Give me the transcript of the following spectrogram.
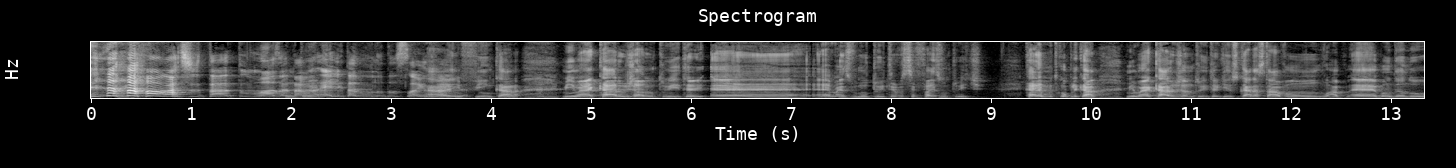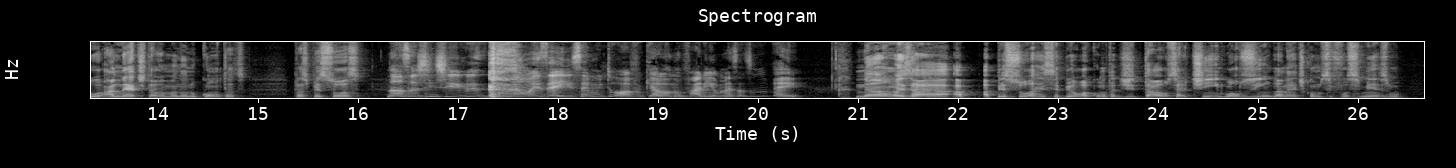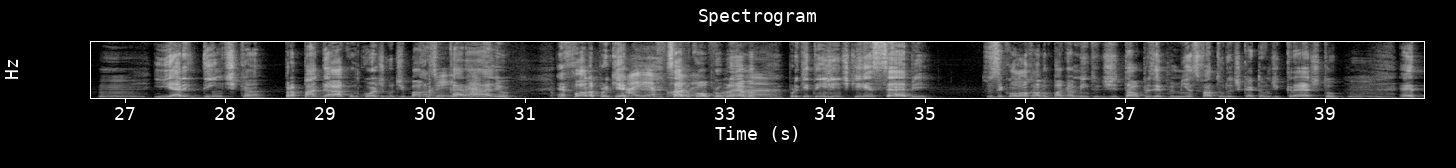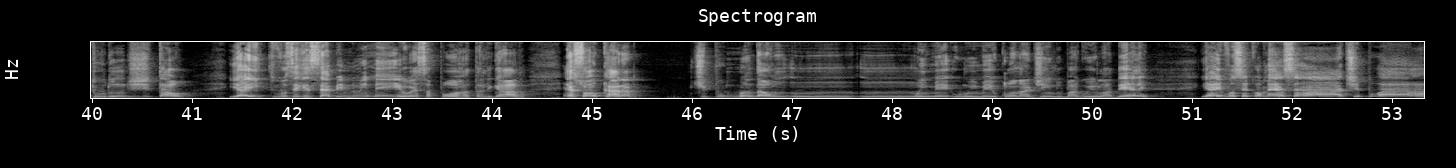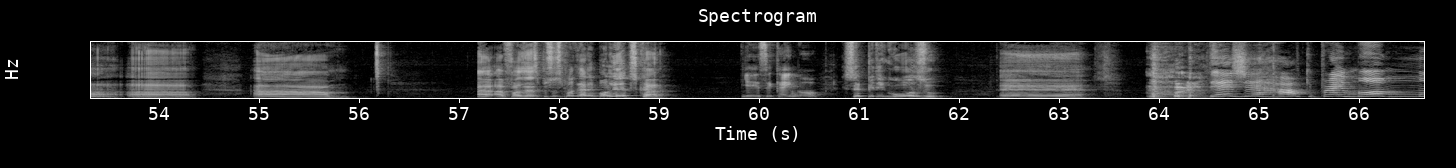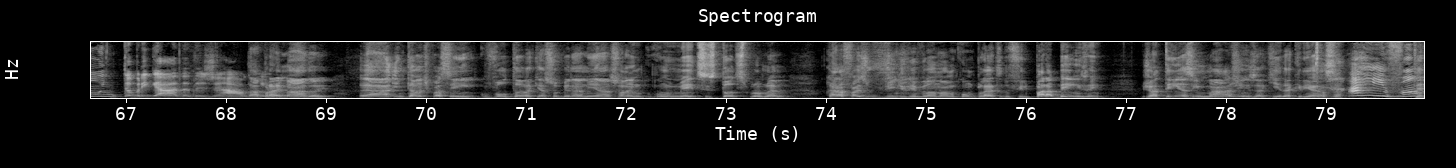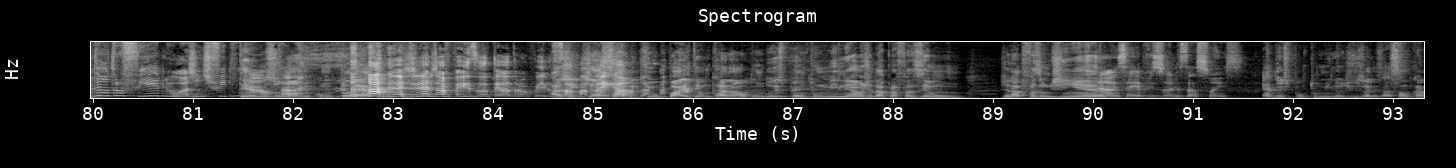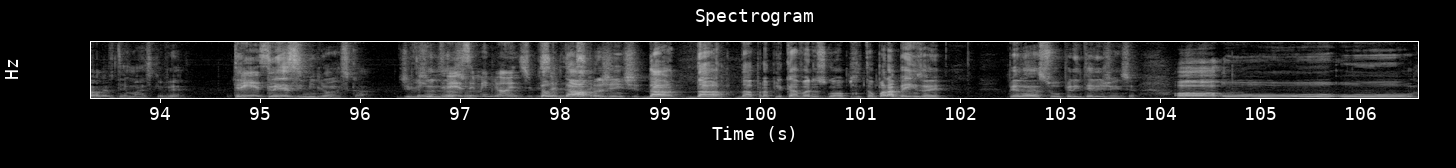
gosto de Tatu Moça, tá- ele tá no mundo dos sonhos. Ah, enfim, cara. Me marcaram já no Twitter. É, é, mas no Twitter você faz um tweet. Cara, é muito complicado. Me marcaram já no Twitter que os caras estavam é, mandando. A net tava mandando contas pras pessoas. Nossa, a gente. Não, mas é isso, é muito óbvio que ela não faria, mas tá tudo bem. Não, mas a, a, a pessoa recebeu a conta digital certinho, igualzinho da net, como se fosse mesmo. Hum. E era idêntica pra pagar com código de barras o Eita. caralho. É foda, porque. É foda, sabe qual é é o problema? foda. Porque tem gente que recebe. Se você coloca no pagamento digital, por exemplo, minhas faturas de cartão de crédito Hum. é tudo no digital. E aí você recebe no e-mail essa porra, tá ligado? É só o cara, tipo, mandar um, um, um, um e-mail, um e-mail clonadinho do bagulho lá dele. E aí você começa, a, tipo, a. a. a, a, a fazer as pessoas pagarem boletos, cara. E aí você cai em golpe. Isso é perigoso. É. DG Hawk primou, muito obrigada, DG Hawk. Tá primado aí. Ah, então, tipo assim, voltando aqui à soberania nacional, em meio desses todos os problemas, o cara faz um vídeo revelando o nome completo do filho. Parabéns, hein? Já tem as imagens aqui da criança. Aí, vamos ter outro filho, a gente fica em Temos o alta. nome completo. A DG já pensou ter outro filho A só gente pra já estar em sabe alta. que o pai tem um canal com 2.1 milhão, já dá pra fazer um. Já dá pra fazer um dinheiro. Não, isso aí é visualizações. É 2.1 milhão de visualização. O canal deve ter mais, quer ver? Tem 13. 13 milhões, cara, de Tem visualização. 13 milhões de Então visualizações. dá pra gente, dá, dá, dá pra aplicar vários golpes. Então parabéns aí pela super inteligência. Ó, o, o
